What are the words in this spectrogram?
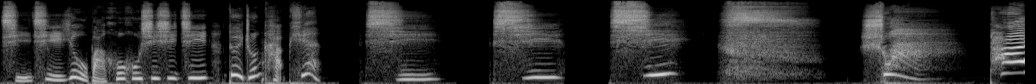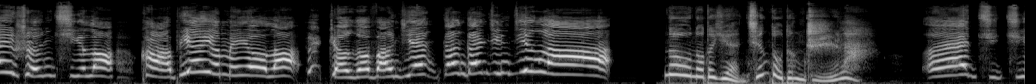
琪琪又把呼呼吸吸机对准卡片，吸，吸，吸，唰！太神奇了，卡片也没有了，整个房间干干净净了。闹闹的眼睛都瞪直了。哎，琪琪，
